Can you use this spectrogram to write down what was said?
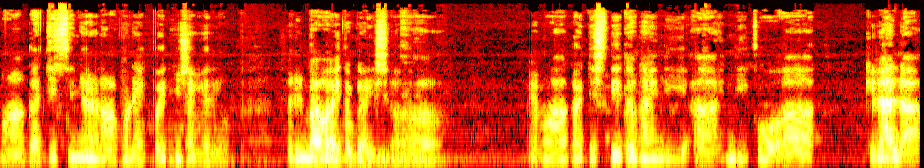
mga gadgets niyo na nakakonect, pwede nyo siyang i-remove. Halimbawa ito guys, uh, may mga gadgets dito na hindi ah, hindi ko ah, kilala.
